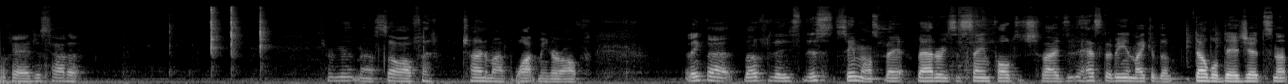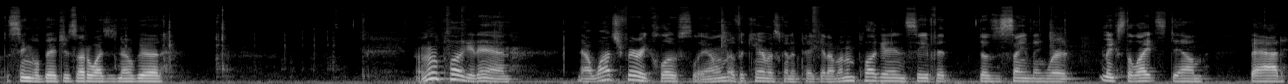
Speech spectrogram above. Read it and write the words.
Okay, I just had to turn that mess off. I turned my watt meter off. I think that both of these, this CMOS ba battery is the same voltage size. It has to be in like the double digits, not the single digits, otherwise it's no good. I'm going to plug it in. Now watch very closely. I don't know if the camera's going to pick it up. I'm going to plug it in and see if it does the same thing where it makes the lights dim bad.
